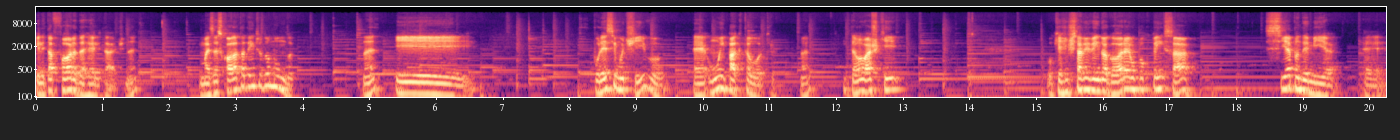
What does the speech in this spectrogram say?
que ele está fora da realidade, né? Mas a escola está dentro do mundo, né? E por esse motivo, é, um impacta o outro, né? Então eu acho que o que a gente está vivendo agora é um pouco pensar se a pandemia é,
